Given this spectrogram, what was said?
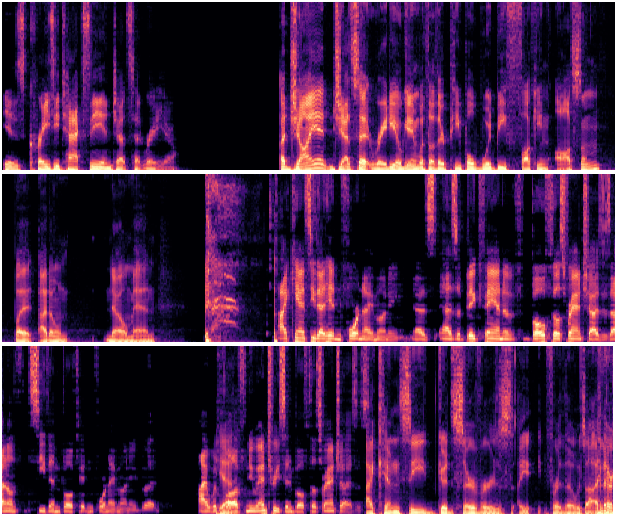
is Crazy Taxi and Jet Set Radio. a giant jet set radio game with other people would be fucking awesome, but I don't know, man. I can't see that hitting Fortnite money. As as a big fan of both those franchises, I don't see them both hitting Fortnite money. But I would Yeah. love new entries in both those franchises. I can see good servers for those either.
